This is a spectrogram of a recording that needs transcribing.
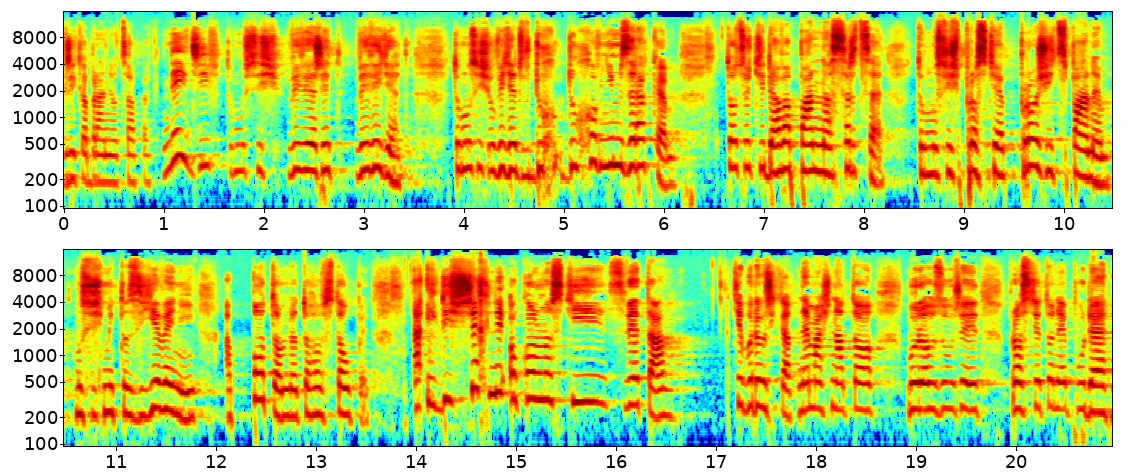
jak říká Bráňo Cápek. Nejdřív to musíš vyvěřit, vyvidět. To musíš uvidět v duch, duchovním zrakem. To, co ti dává pán na srdce, to musíš prostě prožít s pánem. Musíš mít to zjevení a potom do toho vstoupit. A i když všechny okolnosti světa ti budou říkat, nemáš na to, budou zůřit, prostě to nepůjde,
